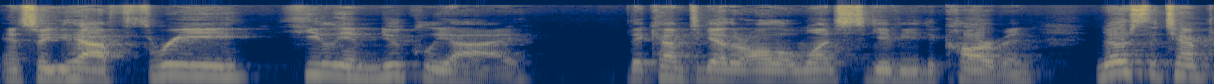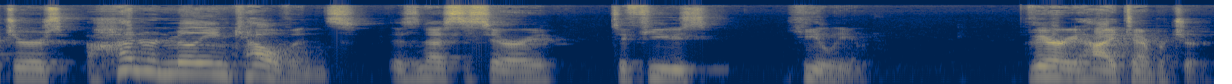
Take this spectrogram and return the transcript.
And so you have three helium nuclei that come together all at once to give you the carbon. Notice the temperatures 100 million kelvins is necessary to fuse helium. Very high temperature.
